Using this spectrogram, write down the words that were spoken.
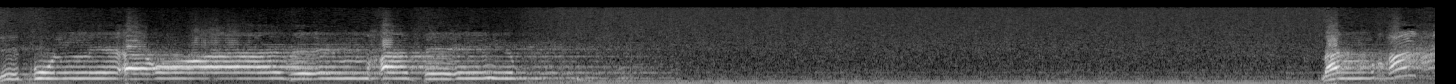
لكل أواب حفيظ. من خشي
